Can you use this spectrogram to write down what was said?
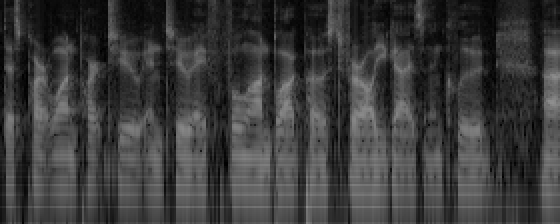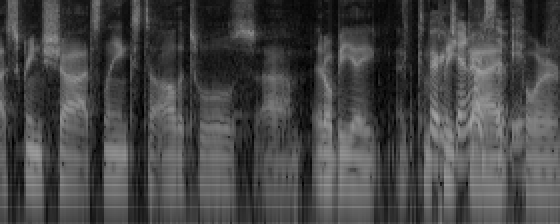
this part one, part two into a full-on blog post for all you guys, and include uh, screenshots, links to all the tools. Um, it'll be a, a complete generous guide you. for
